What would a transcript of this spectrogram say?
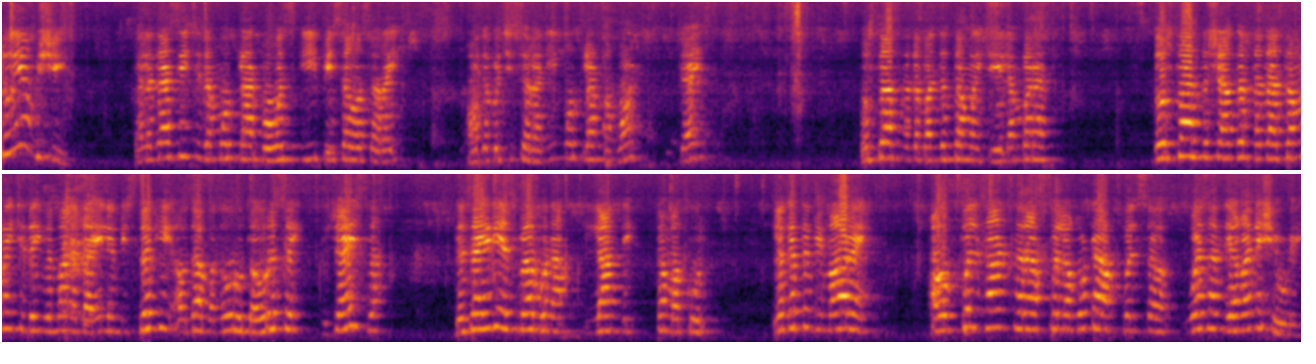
لوی هم شي کله داسې چې د مور پلار په وس کې پیسه وسره او د بچي سره نی مور پلار نه غواړي جایز استاد نه د بنده تمه چې علم به راکړي د استاد د شاګرد نه دا تمه چې دی به مانه دا علم ازده کړي او دا به نورو ته ورسوي نو جایز ده د ظاهري اسبابو نه لاندې تمه کول لکه ته بیمار یې او خپل ځان سره خپل غوټه خپل څه وزن دی هغه نشي وړي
